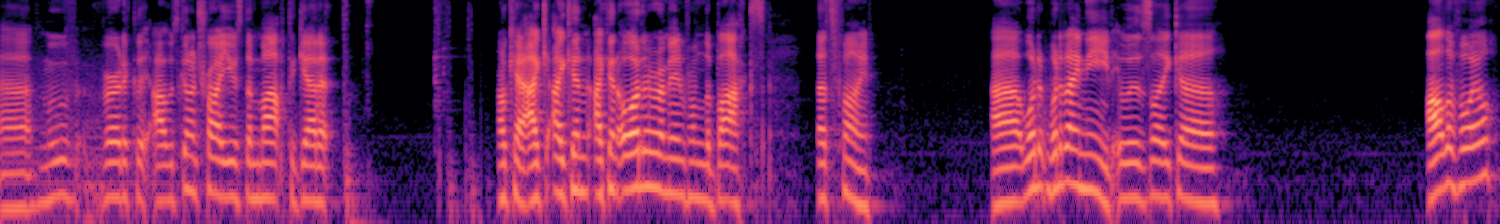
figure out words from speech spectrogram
Uh, move vertically. I was gonna try use the map to get it. Okay, I, I can I can order them in from the box. That's fine. Uh, what what did I need? It was like uh olive oil.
